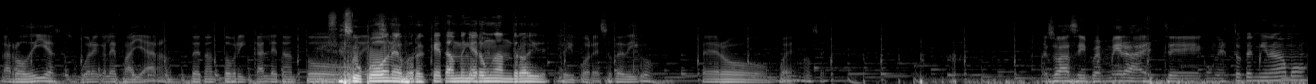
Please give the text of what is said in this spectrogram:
las rodillas se supone que le fallaron de tanto brincar, de tanto... Se supone, pero es que también era un androide. Sí, por eso te digo. Pero, bueno, no sé. Eso es así. Pues mira, este, con esto terminamos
